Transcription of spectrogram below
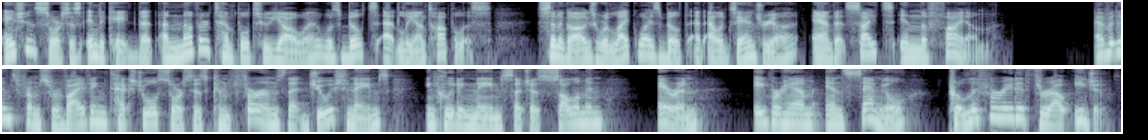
ancient sources indicate that another temple to Yahweh was built at Leontopolis. Synagogues were likewise built at Alexandria and at sites in the Fayum. Evidence from surviving textual sources confirms that Jewish names, including names such as Solomon, Aaron, Abraham, and Samuel, proliferated throughout Egypt.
